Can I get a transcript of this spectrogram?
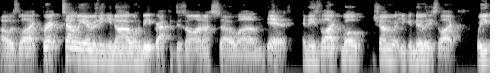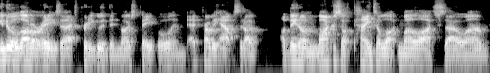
I was like, Brett, tell me everything you know. I want to be a graphic designer. So um, yeah, and he's like, well, show me what you can do. He's like, well, you can do a lot already, so that's pretty good than most people, and it probably helps that I've I've been on Microsoft Paint a lot in my life, so um,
